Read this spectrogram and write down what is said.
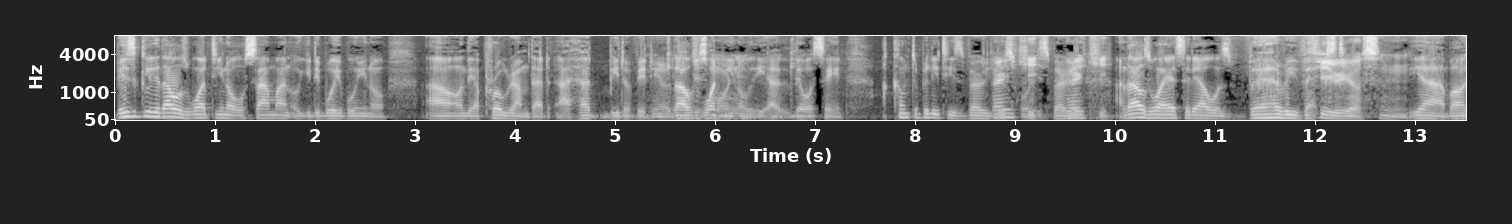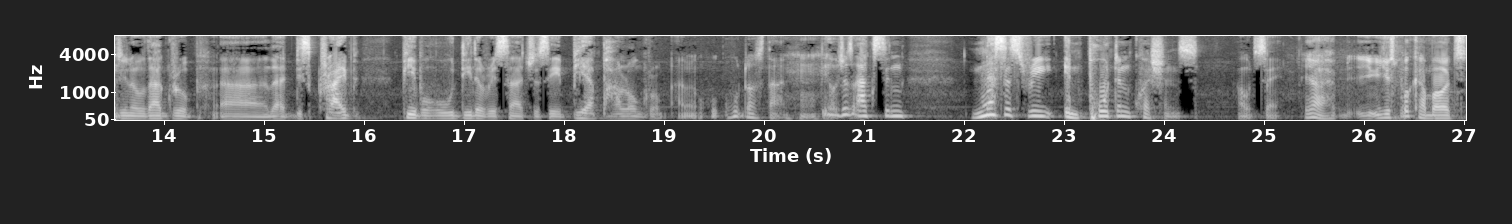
Basically, that was what you know Osama and Ogidibo, you know, uh, on their program that I heard bit of it. You know, Okay, that was what you know morning. yeah, they were saying. Accountability is very, Very useful. key, It's very, very key. and that was why yesterday I was very vexed. Furious. mm. Yeah, about you know that group uh, that described people who did the research to say beer parlor group. I mean, who, who does that? They were just asking necessary, important questions. I would say. Yeah, you, spoke about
